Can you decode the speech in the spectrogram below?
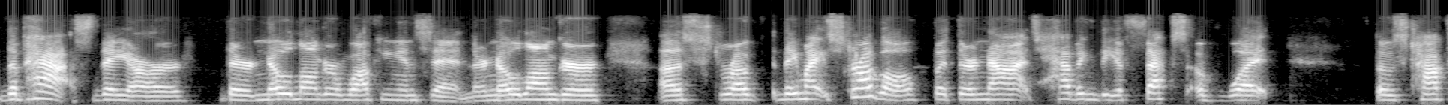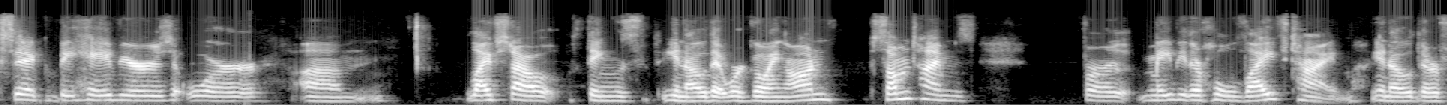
the past. They are they're no longer walking in sin. They're no longer uh, struggle they might struggle but they're not having the effects of what those toxic behaviors or um, lifestyle things you know that were going on sometimes for maybe their whole lifetime you know they're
